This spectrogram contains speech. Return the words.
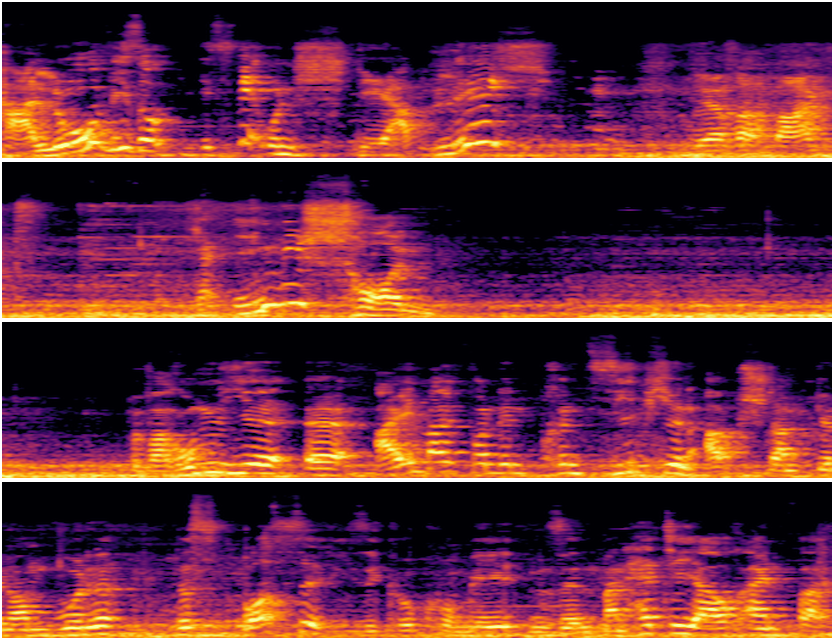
Hallo? Wieso ist der unsterblich? Der verbuggt. Ja, irgendwie schon. Warum hier äh, einmal von den Prinzipien Abstand genommen wurde, dass Bosse Risikokometen sind. Man hätte ja auch einfach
